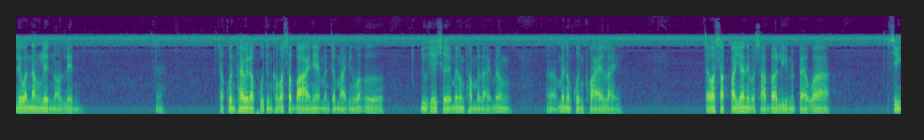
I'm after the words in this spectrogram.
เรียกว่านั่งเล่นนอนเล่นนะคนไทยเวลาพูดถึงคำว่าสบายเนี่ย มันจะหมายถึงว่า เออ อยู่เฉยๆไม่ต้องทำอะไร ไม่ต้องอไม่ต้องขวนขวายอะไร แต่ว่าสัพพายะในภาษาบาลีมันแปลว่า สิ่ง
